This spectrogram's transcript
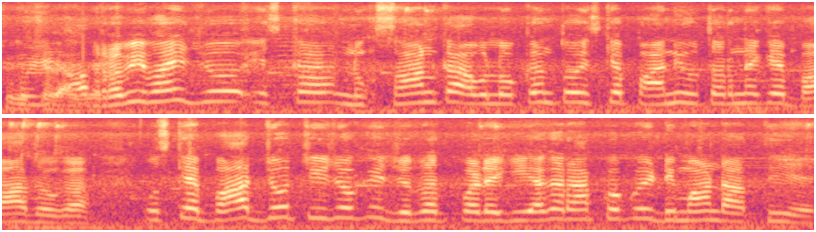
श्री तो रवि भाई जो इसका नुकसान का अवलोकन तो इसके पानी उतरने के बाद होगा। उसके बाद जो चीज़ों की ज़रूरत पड़ेगी, अगर आपको कोई डिमांड आती है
